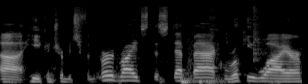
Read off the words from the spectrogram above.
uh, he contributes for the Bird Writes, the Step Back, Rookie Wire.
